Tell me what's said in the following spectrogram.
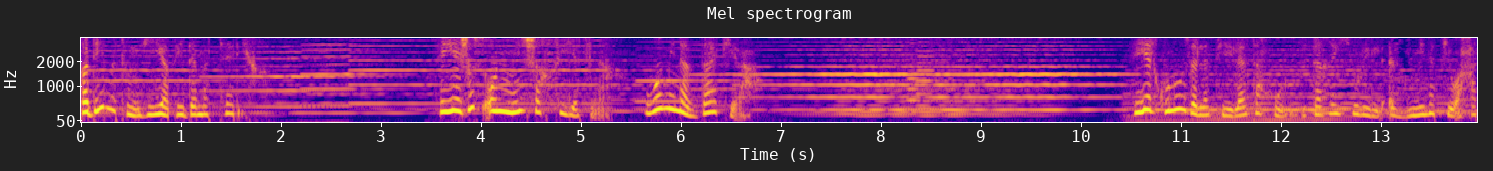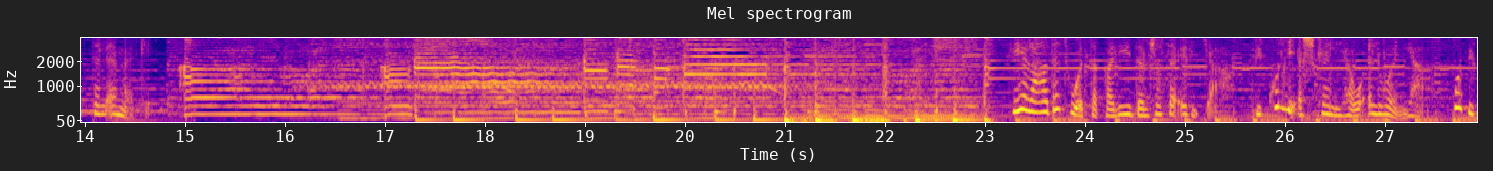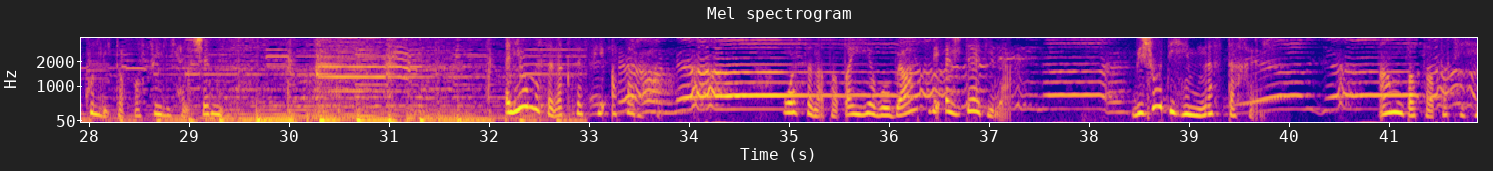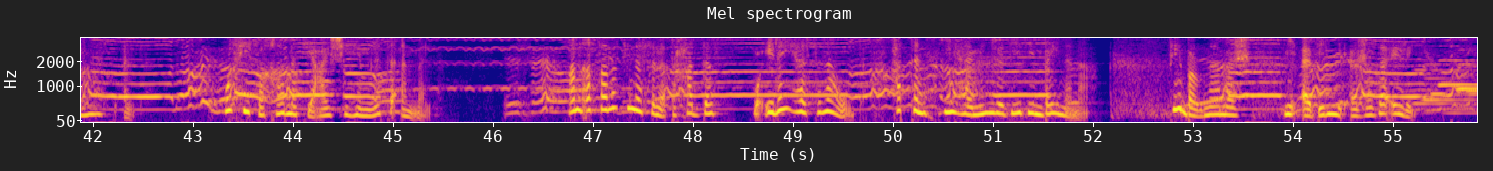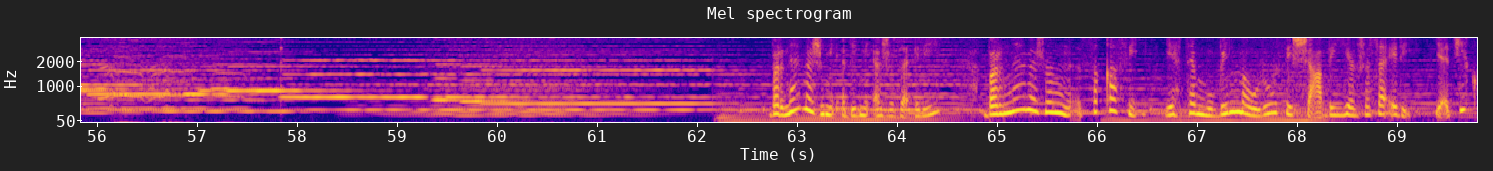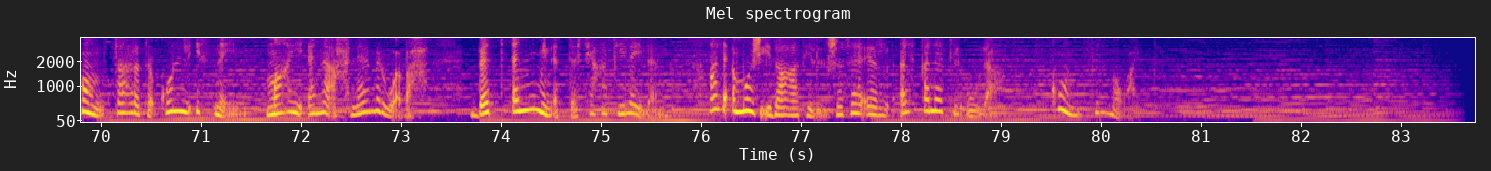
قديمة هي قدم التاريخ. هي جزء من شخصيتنا ومن الذاكرة. هي الكنوز التي لا تحول بتغير الأزمنة وحتى الأماكن. هي العادات والتقاليد الجزائرية بكل أشكالها وألوانها وبكل تفاصيلها الجميلة. اليوم سنقتفي أثرها وسنتطيب بعطر أجدادنا بجودهم نفتخر عن بساطتهم نسأل وفي فخامة عيشهم نتأمل. عن أصالتنا سنتحدث وإليها سنعود حتى نحييها من جديد بيننا في برنامج مئة بالمئة جزائري. برنامج مئة بالمئة جزائري برنامج ثقافي يهتم بالموروث الشعبي الجزائري. يأتيكم سهرة كل اثنين. معي أنا أحلام الوبح بدءا من التاسعة ليلا. على أمواج إذاعة الجزائر القناة الأولى. كونوا في الموعد.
